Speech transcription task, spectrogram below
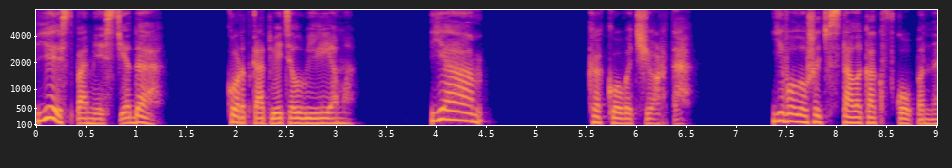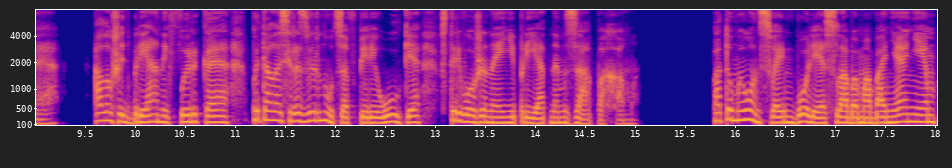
«Есть поместье, да», — коротко ответил Уильям. «Я... какого чёрта?» Его лошадь встала как вкопанная а лошадь Брианы, фыркая, пыталась развернуться в переулке, встревоженная неприятным запахом. Потом и он своим более слабым обонянием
